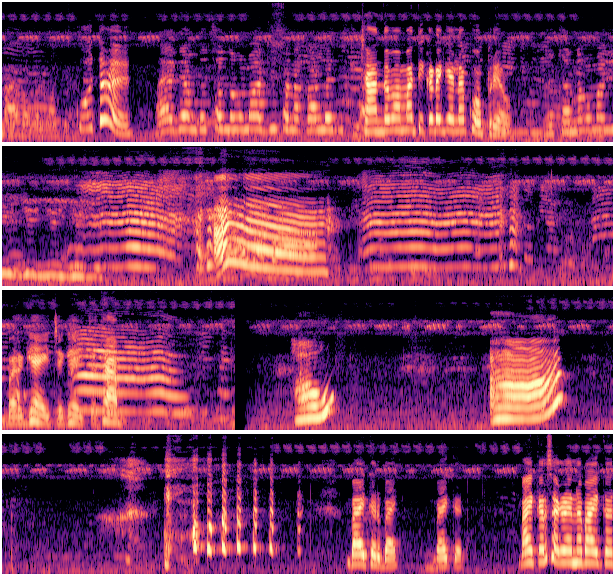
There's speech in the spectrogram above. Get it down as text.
माझ्या कुठे? माझ्या आमचा चंदमामा दिसना काढला दिसला. चांद मामा तिकडे गेला कोपऱ्यावर. चंदमामा यु यु यु यु यु. आ! बरं घ्यायचं घ्यायचं थांब. हाऊ आ बाय कर बाय. बाय कर. बाय कर सगळ्यांना बाय कर.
